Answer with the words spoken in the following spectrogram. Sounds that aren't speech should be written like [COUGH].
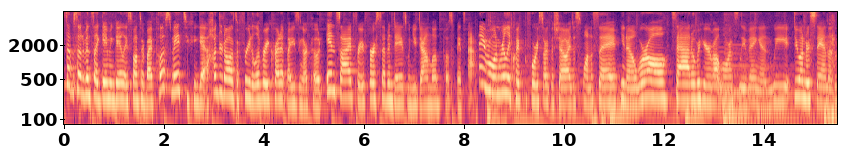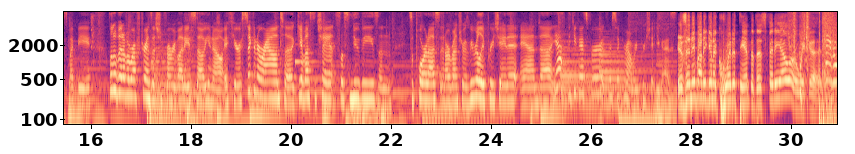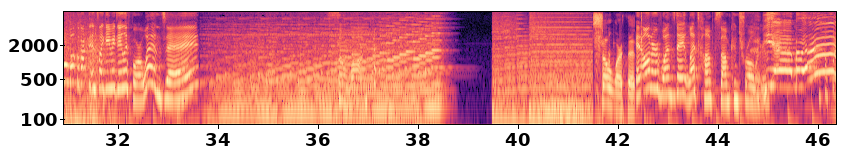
This episode of Inside Gaming Daily is sponsored by Postmates. You can get $100 of free delivery credit by using our code INSIDE for your first seven days when you download the Postmates app. Hey everyone, really quick before we start the show, I just want to say, you know, we're all sad over here about Lawrence leaving, and we do understand that this might be a little bit of a rough transition for everybody. So, you know, if you're sticking around to give us a chance, us newbies, and support us in our ventures. We really appreciate it. And uh, yeah, thank you guys for, for sticking around. We appreciate you guys. Is anybody going to quit at the end of this video or are we [LAUGHS] good? hey everyone, welcome back to Inside Gaming Daily for Wednesday. So long. [LAUGHS] so worth it. In honor of Wednesday, let's hump some controllers. Yeah, baby!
